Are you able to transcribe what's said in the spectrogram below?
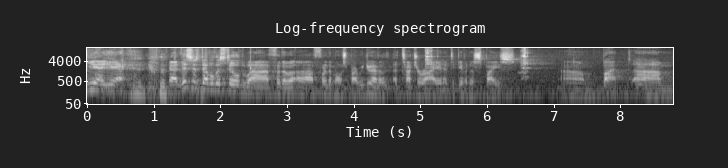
yeah, yeah. uh, this is double distilled uh, for the uh, for the most part. We do have a, a touch of rye in it to give it a spice, um, but um,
